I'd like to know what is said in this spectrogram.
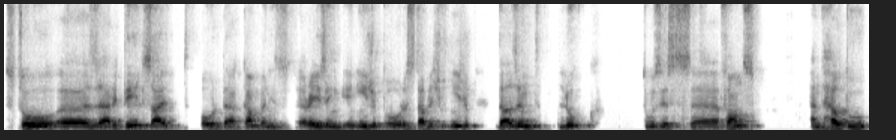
So the retail side or the companies raising in Egypt or established in Egypt doesn't look to this uh, funds and how to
